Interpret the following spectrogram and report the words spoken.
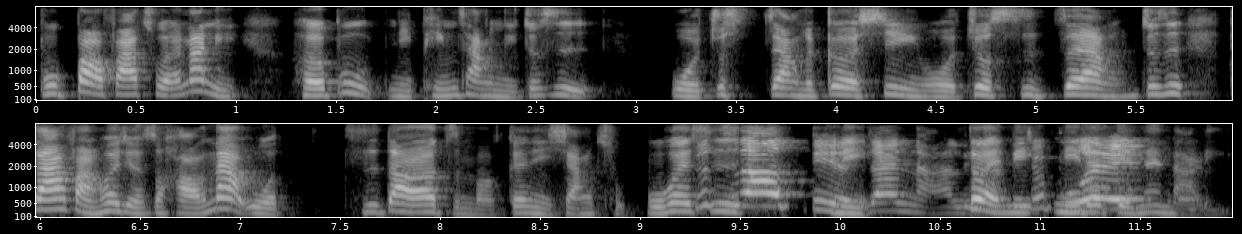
不爆发出来。那你何不你平常你就是我就是这样的个性，我就是这样，就是大家反而会觉得说，好，那我。知道要怎么跟你相处，不会是你知道点在哪里，对你你的点在哪里，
